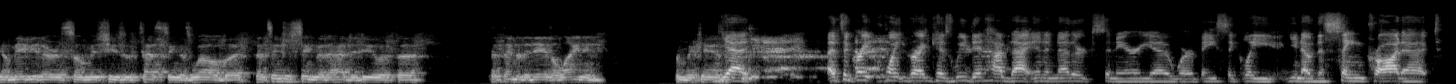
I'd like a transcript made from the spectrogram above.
you know, maybe there are some issues with testing as well. But that's interesting that it had to do with the, at the end of the day, the lining can. Yeah, that's a great point, Greg, because we did have that in another scenario where basically, you know, the same product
